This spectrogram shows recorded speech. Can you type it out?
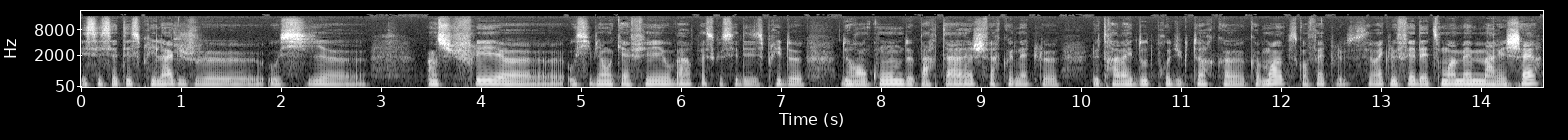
Et c'est cet esprit-là que je veux aussi euh, insuffler euh, aussi bien au café, au bar, parce que c'est des esprits de, de, rencontre, de partage, faire connaître le, le travail d'autres producteurs comme moi. Parce qu'en fait, c'est vrai que le fait d'être moi-même maraîchère,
